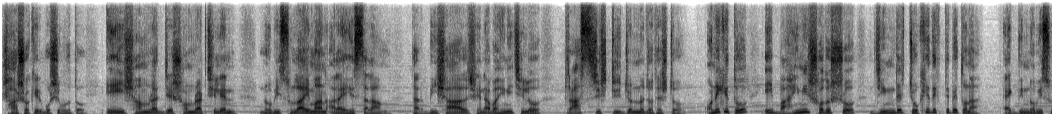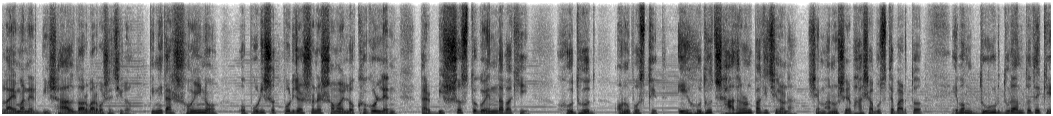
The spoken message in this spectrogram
শাসকের বশীভূত। এই সাম্রাজ্যের সম্রাট ছিলেন নবী সুলাইমান আলাইহিসাল্লাম তার বিশাল সেনাবাহিনী ছিল ত্রাস সৃষ্টির জন্য যথেষ্ট। অনেকে তো এই বাহিনীর সদস্য জিনদের চোখে দেখতে পেত না। একদিন নবী সুলাইমানের বিশাল দরবার বসেছিল। তিনি তার সৈন্য ও পরিষদ পরিদর্শনের সময় লক্ষ্য করলেন, তার বিশ্বস্ত গোয়েন্দা পাখি হুদহুদ অনুপস্থিত। এই হুদহুদ সাধারণ পাখি ছিল না, সে মানুষের ভাষা বুঝতে পারত এবং দূর দূরান্ত থেকে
